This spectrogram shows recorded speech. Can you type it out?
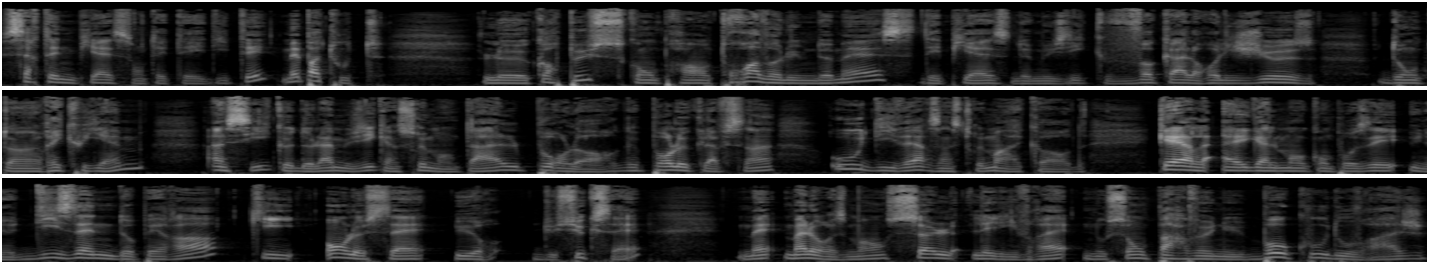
Certaines pièces ont été éditées, mais pas toutes. Le corpus comprend trois volumes de messe, des pièces de musique vocale religieuse dont un requiem, ainsi que de la musique instrumentale pour l'orgue, pour le clavecin ou divers instruments à cordes. Kerl a également composé une dizaine d'opéras qui, on le sait, eurent du succès, mais malheureusement seuls les livrets nous sont parvenus. Beaucoup d'ouvrages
